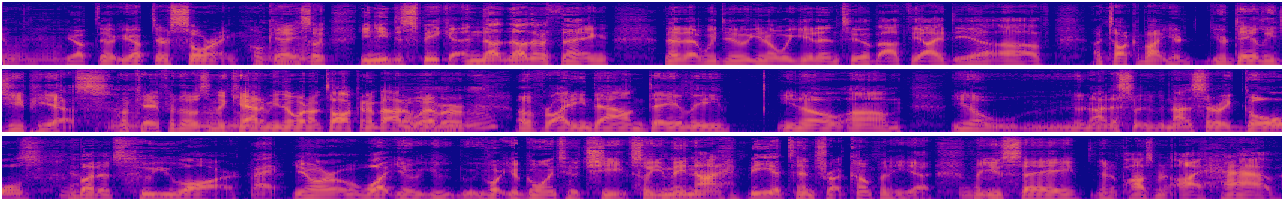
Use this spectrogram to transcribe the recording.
Mm-hmm. You're up there. You're up there soaring. Okay. So you need to speak it. Ano- Another thing that, that we do, you know, we get into about the idea of I talk about your your daily GPS. Mm-hmm. Okay. For those in the academy, know what I'm talking about, or whatever. Of writing down daily. You know, um, you know, not necessarily, not necessarily goals, but it's who you are, Right. You know, or what you, you what you're going to achieve. So you may Mm-hmm. not be a ten truck company yet, but you say in a positive, I have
